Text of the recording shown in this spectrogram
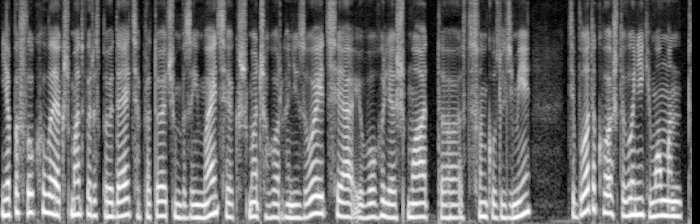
Я паслухала, як шмат вы распавядаеце пра тое, чым вы займаеце, як шмат чаго арганізуеце і ўвогуле шмат стасункаў з людзьмі. Ці было такое, што вы нейкі момант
